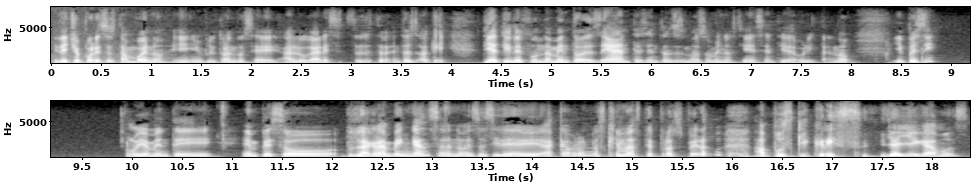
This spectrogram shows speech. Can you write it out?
Y de hecho por eso es tan bueno, infiltrándose a lugares, etcétera. Entonces, ok, ya tiene fundamento desde antes, entonces más o menos tiene sentido ahorita, ¿no? Y pues sí, obviamente empezó pues la gran venganza, ¿no? Es así de, ah cabrón, nos quemaste próspero. ah, pues ¿qué crees? ya llegamos,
